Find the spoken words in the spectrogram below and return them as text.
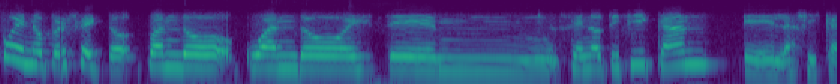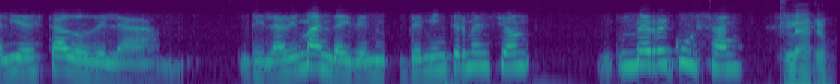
Bueno, perfecto. Cuando cuando este mm, se notifican eh, la Fiscalía de Estado de la de la demanda y de, de mi intervención, me recusan. Claro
